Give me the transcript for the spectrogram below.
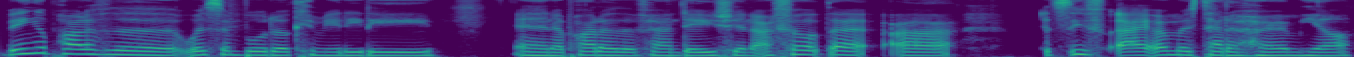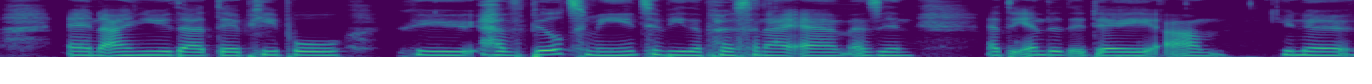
being a part of the Western Bulldog community and a part of the foundation, I felt that. Uh, it's if I almost had a home here, and I knew that there are people who have built me to be the person I am. As in, at the end of the day, um, you know,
